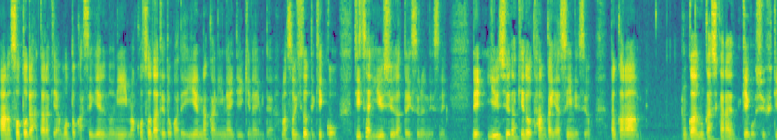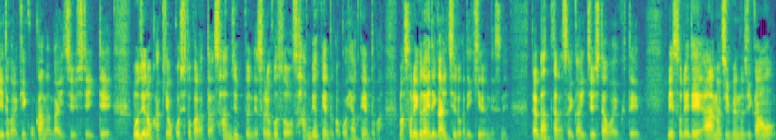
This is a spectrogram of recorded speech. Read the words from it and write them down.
あの、外で働けばもっと稼げるのに、まあ子育てとかで家の中にいないといけないみたいな。まあそういう人って結構、実は優秀だったりするんですね。で、優秀だけど単価安いんですよ。だから、僕は昔から結構シフティとかで結構ガンガン外注していて、文字の書き起こしとかだったら30分でそれこそ300円とか500円とか、まあそれぐらいで外注とかできるんですね。だだったらそれ外注した方がよくて、で、それであの自分の時間を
